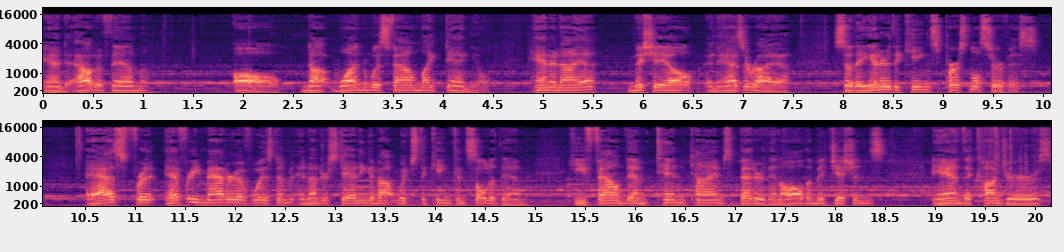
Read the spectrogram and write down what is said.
and out of them all, not one was found like Daniel, Hananiah, Mishael, and Azariah. So they entered the king's personal service. As for every matter of wisdom and understanding about which the king consulted them, he found them ten times better than all the magicians and the conjurers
